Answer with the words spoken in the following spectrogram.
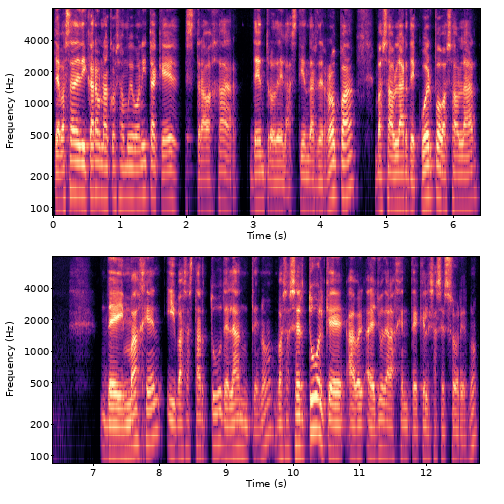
te vas a dedicar a una cosa muy bonita que es trabajar dentro de las tiendas de ropa, vas a hablar de cuerpo, vas a hablar de imagen y vas a estar tú delante, ¿no? Vas a ser tú el que ayude a la gente, que les asesores, ¿no?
